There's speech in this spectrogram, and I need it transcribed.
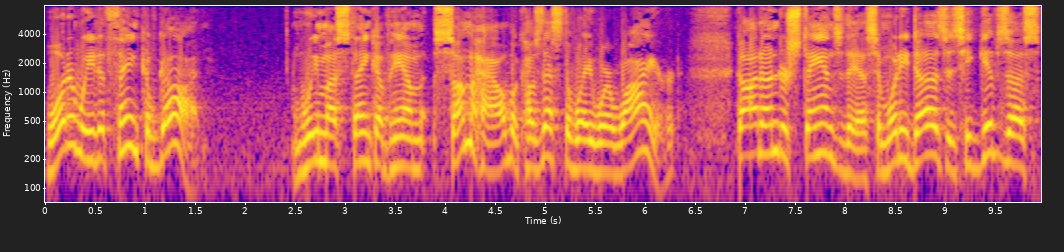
what are we to think of God? We must think of Him somehow because that's the way we're wired. God understands this, and what He does is He gives us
